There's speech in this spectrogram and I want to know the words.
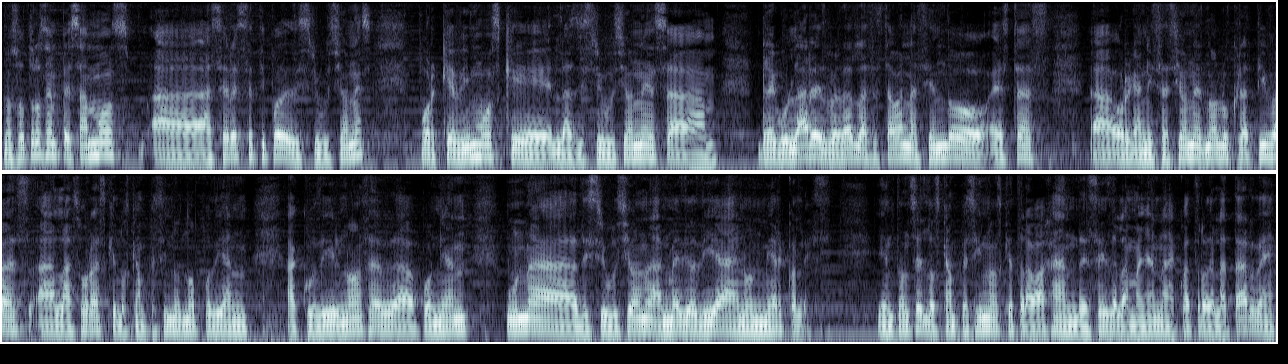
nosotros empezamos a hacer este tipo de distribuciones porque vimos que las distribuciones regulares, ¿verdad? Las estaban haciendo estas organizaciones no lucrativas a las horas que los campesinos no podían acudir, ¿no? O sea, ponían una distribución al mediodía en un miércoles. Y entonces los campesinos que trabajan de 6 de la mañana a 4 de la tarde,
